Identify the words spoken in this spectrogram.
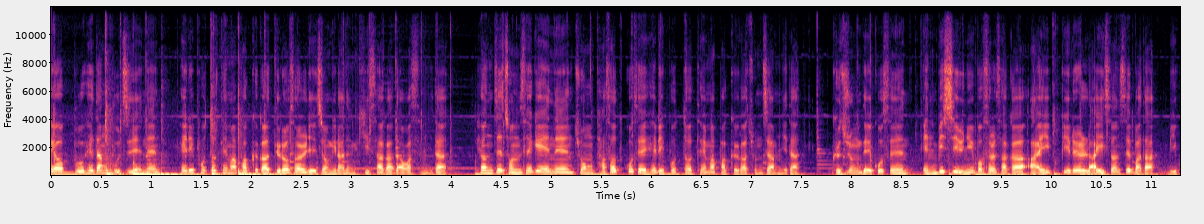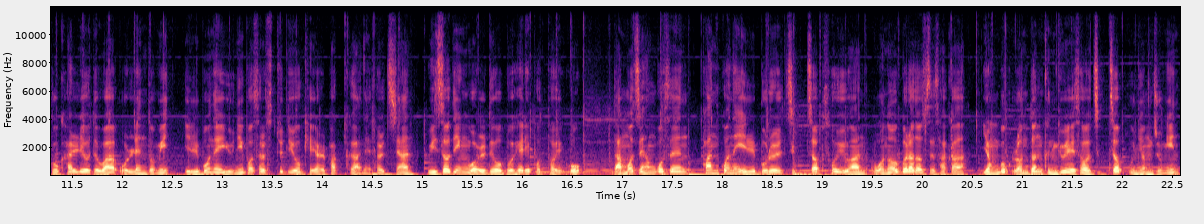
후 해당 부지에는 해리포터 테마파크가 들어설 예정이라는 기사가 나왔습니다. 현재 전 세계에는 총 5곳의 해리포터 테마파크가 존재합니다. 그중 4곳은 NBC 유니버설사가 IP를 라이선스 받아 미국 할리우드와 올랜도 및 일본의 유니버설 스튜디오 계열 파크 안에 설치한 위저딩 월드 오브 해리포터이고 나머지 한 곳은 판권의 일부를 직접 소유한 워너브라더스사가 영국 런던 근교에서 직접 운영 중인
